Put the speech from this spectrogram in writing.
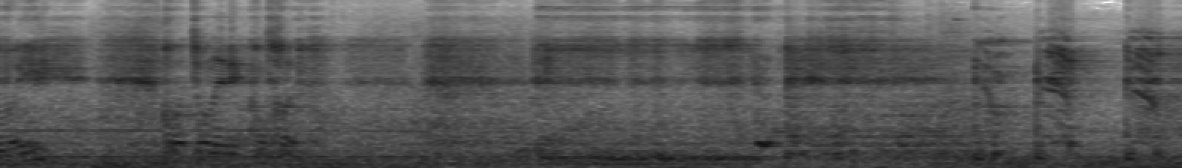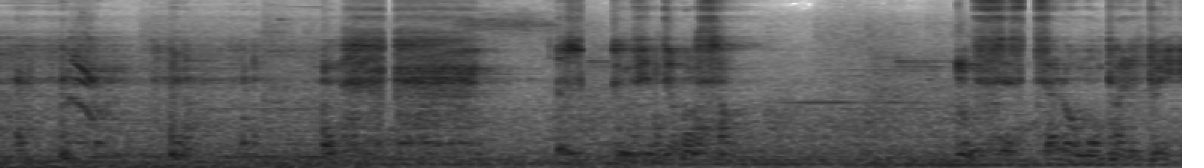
Vous voyez? Retournez-les contre eux. Ces salauds m'ont pas loupé.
